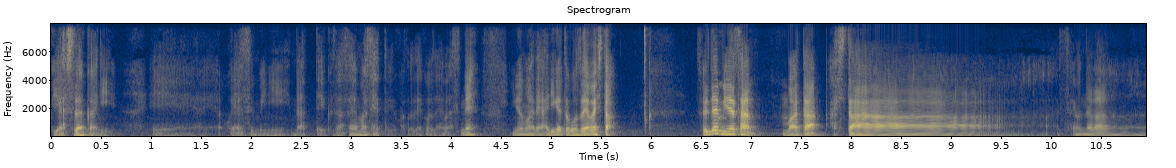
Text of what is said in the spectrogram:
安らかに、え、お休みになってくださいませということでございますね。今までありがとうございました。それでは皆さん、また明日さようなら。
